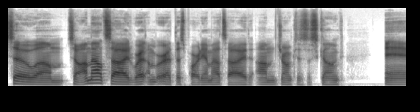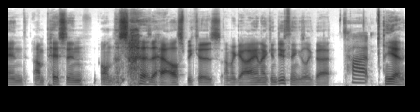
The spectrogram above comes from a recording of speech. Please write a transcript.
So um so I'm outside, we're at, we're at this party, I'm outside. I'm drunk as a skunk and I'm pissing on the side of the house because I'm a guy and I can do things like that. It's hot. Yeah,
